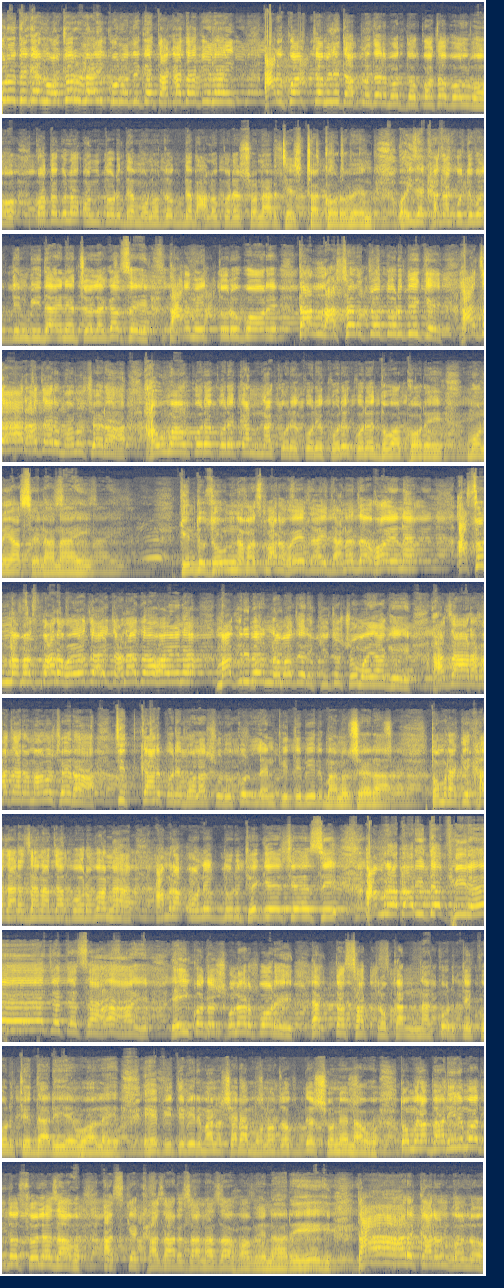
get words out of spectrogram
কোনো দিকে নজর নাই, কোনো দিকে তাকাতাকি নাই। আর কয়েকটা মিনিট আপনাদের মধ্যে কথা বলব। কতগুলো অন্তর দিয়ে মনোযোগ দিয়ে ভালো করে শোনার চেষ্টা করবেন। ওই যে খাজা কুতুবুদ্দিন বিদায় নিয়ে চলে গেছে, তার মৃত্যুর উপরে, তার লাশের চতুর্দিকে হাজার হাজার মানুষেরা হাউমাউ করে করে, কান্না করে করে করে করে দোয়া করে। মনে আছে না নাই? কিন্তু যৌন নামাজ পার হয়ে যায়, জানাজা হয় না। আসন নামাজ পার হয়ে যায়, জানাজা হয় না। মাগরিবের নামাজের কিছু সময় আগে হাজার হাজার মানুষেরা চিৎকার করে বলা শুরু করলেন পৃথিবীর মানুষেরা, তোমরা কি খাজার জানাজা পড়বা না? আমরা অনেক দূর থেকে এসেছি। আমরা বাড়িতে ফিরে যেতে চাই। এই কথা শোনার পরে একটা ছাত্র কান্না করতে করতে দাঁড়িয়ে বলে, এ পৃথিবীর মানুষেরা মনোযোগ দিয়ে শুনে নাও। তোমরা বাড়ির মধ্যে চলে যাও। আজকে খাজার জানাজা হবে না রে। তার কারণ হলো,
